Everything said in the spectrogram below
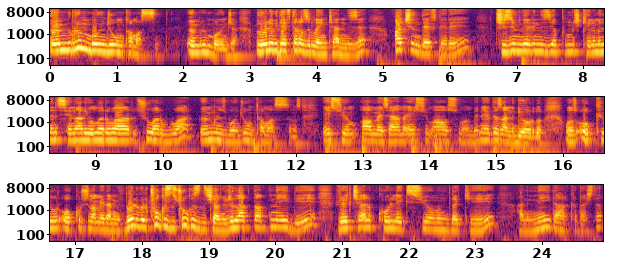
Ömrün boyunca unutamazsın ömrüm boyunca. Öyle bir defter hazırlayın kendinize. Açın defteri. Çizimleriniz yapılmış, kelimelerin senaryoları var, şu var, bu var. Ömrünüz boyunca unutamazsınız. Esyum, a mesela Esyum, a Osman beni evde zannediyordu. Ondan sonra okur, o kurşuna meydana getir. Böyle böyle çok hızlı, çok hızlı çalışıyor. Reluctant neydi? Reçel koleksiyonundaki hani neydi arkadaşlar?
